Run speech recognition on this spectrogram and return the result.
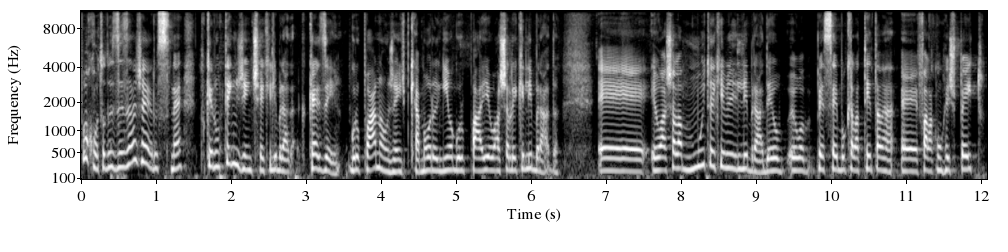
por conta dos exageros, né? Porque não tem gente equilibrada. Quer dizer, grupo A não, gente, porque a Moranguinho é o grupo A e eu acho ela equilibrada. É, eu acho ela muito equilibrada. Eu, eu percebo que ela tenta é, falar com respeito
